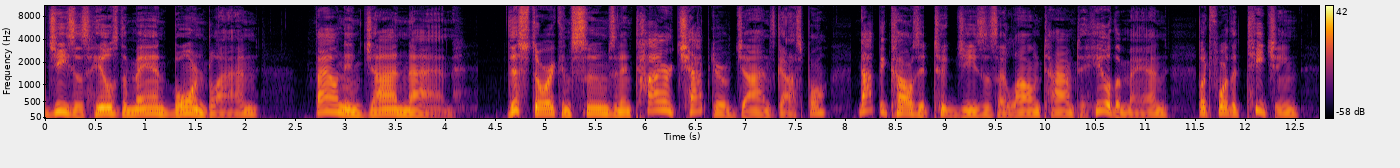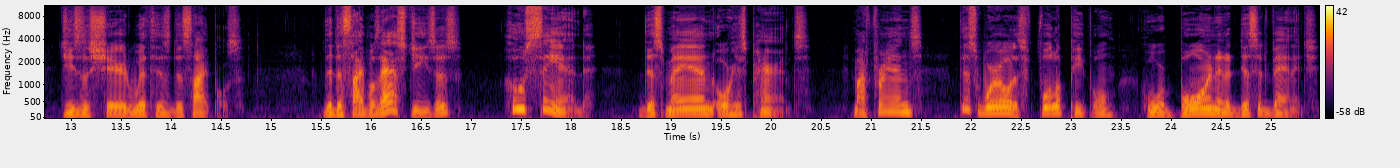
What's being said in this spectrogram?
Jesus heals the man born blind, found in John 9. This story consumes an entire chapter of John's Gospel, not because it took Jesus a long time to heal the man, but for the teaching Jesus shared with his disciples. The disciples asked Jesus, Who sinned, this man or his parents? My friends, this world is full of people who were born at a disadvantage.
